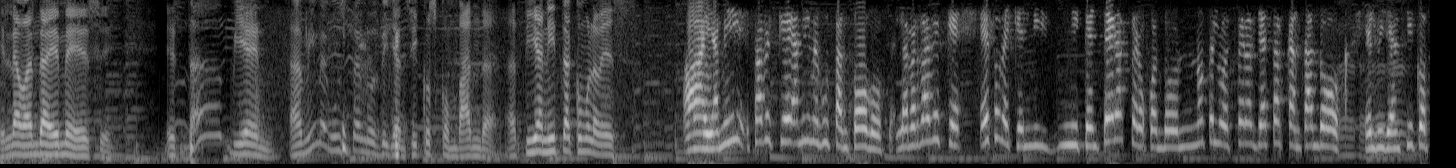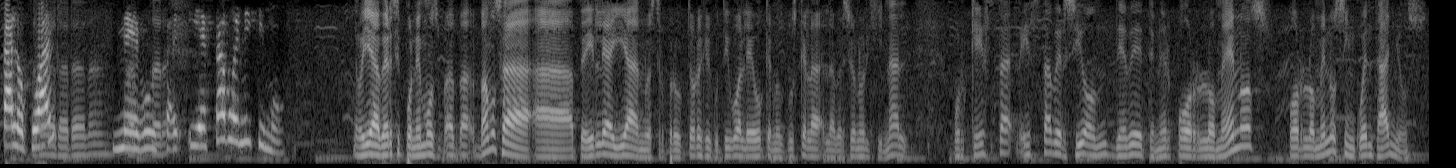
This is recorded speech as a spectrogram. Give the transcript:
Es la banda MS. Está bien. A mí me gustan los villancicos con banda. A ti, Anita, ¿cómo la ves? Ay, a mí, ¿sabes qué? A mí me gustan todos. La verdad es que eso de que ni, ni te enteras, pero cuando no te lo esperas ya estás cantando el villancico tal o cual, me gusta. Y está buenísimo. Oye, a ver si ponemos, va- va- vamos a, a pedirle ahí a nuestro productor ejecutivo, a Leo, que nos busque la, la versión original, porque esta, esta versión debe de tener por lo menos, por lo menos 50 años.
